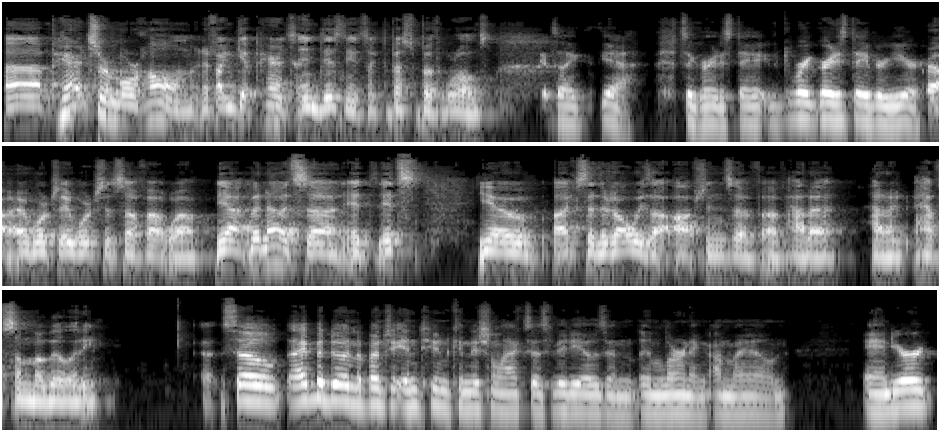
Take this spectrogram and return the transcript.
Uh, parents are more home, and if I can get parents in Disney, it's like the best of both worlds. It's like, yeah, it's the greatest day, great greatest day of your year. Oh, it works. It works itself out well. Yeah, but no, it's uh, it, it's you know, like I said, there's always options of of how to how to have some mobility. So I've been doing a bunch of Intune conditional access videos and, and learning on my own. And you're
